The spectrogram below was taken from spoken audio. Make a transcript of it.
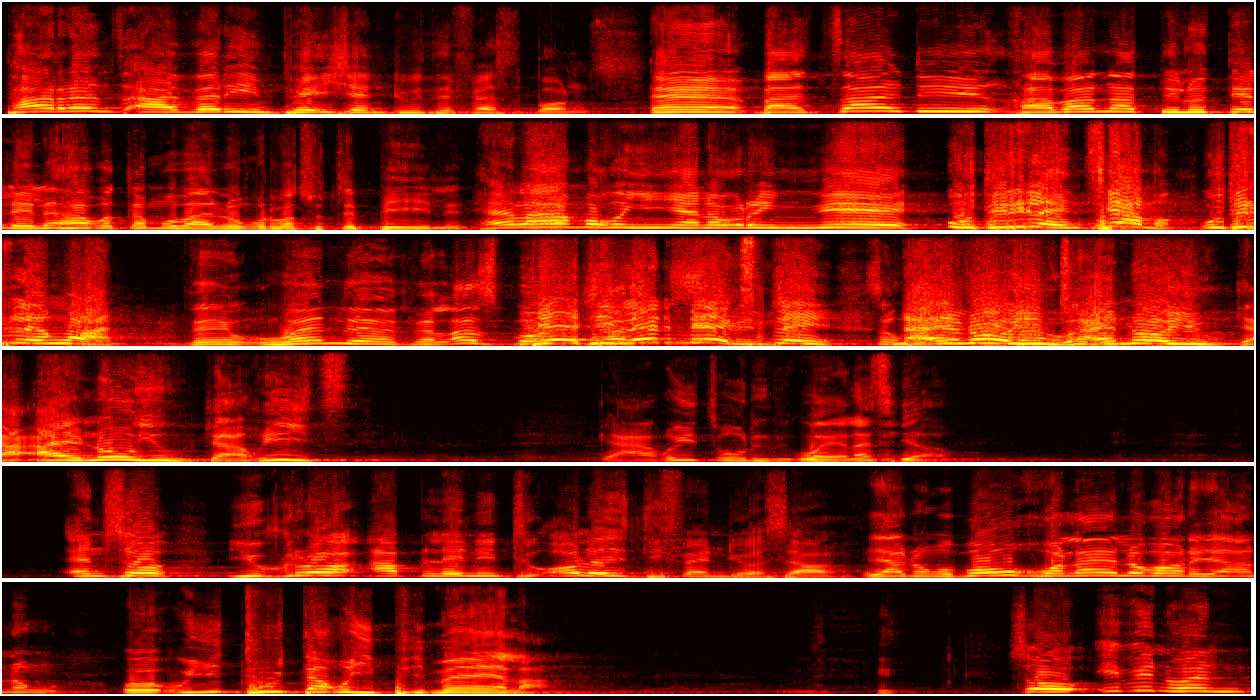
parents are very impatient with the first borns um batsadi ga ba na pelo telele ga go tla mo ba e leng gore ba tshotse pele. Hela mo go nyenyana gore nye o dirile ntshiamo o dirile ngwana? The, when the, the last born Daddy, let me explain. so Now, I know you, I know you. Ke a- I know you. Ke a go itse. Ke a go itse gore wena tshiamo and so you grow up learning to always defend yourself. Yaanong bo o gola le gore yaanong o o ithuta go iphimela so even when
